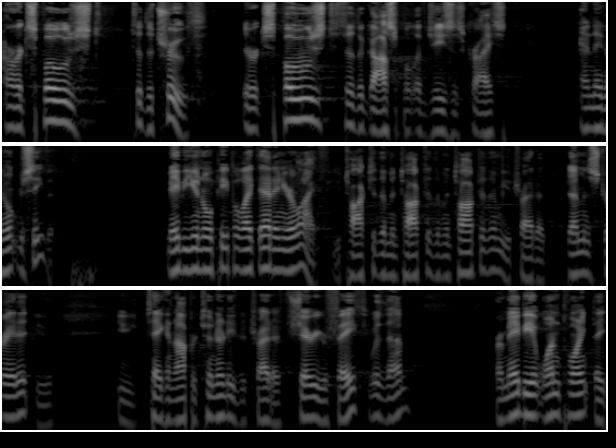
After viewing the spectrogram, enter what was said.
are exposed to the truth they're exposed to the gospel of Jesus Christ and they don't receive it. Maybe you know people like that in your life. You talk to them and talk to them and talk to them. You try to demonstrate it. You, you take an opportunity to try to share your faith with them. Or maybe at one point they,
